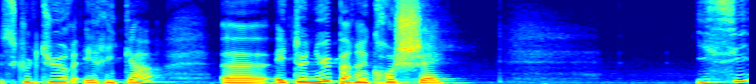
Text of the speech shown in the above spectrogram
sculpture Erika euh, est tenu par un crochet. Ici,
